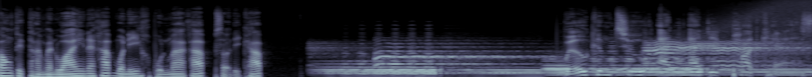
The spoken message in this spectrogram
ต้องติดตามกันไว้นะครับ วันนี้ขอบคุณมากครับ สวัสดีครับ Welcome to an Addict Podcast.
